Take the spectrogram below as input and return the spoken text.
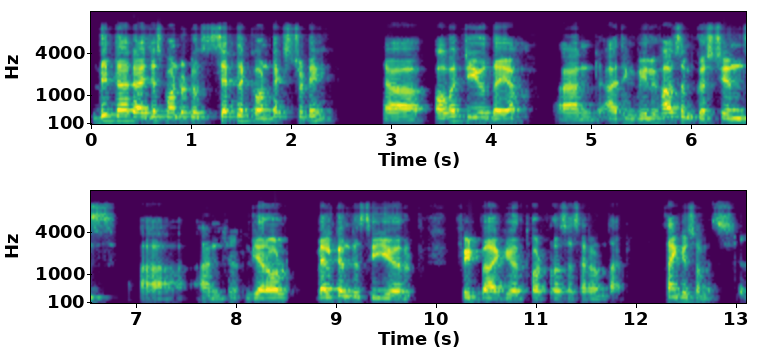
with that, I just wanted to set the context today. Uh, over to you, Daya. And I think we'll have some questions uh, and sure. we are all welcome to see your feedback, your thought process around that. Thank you so much. Sure.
